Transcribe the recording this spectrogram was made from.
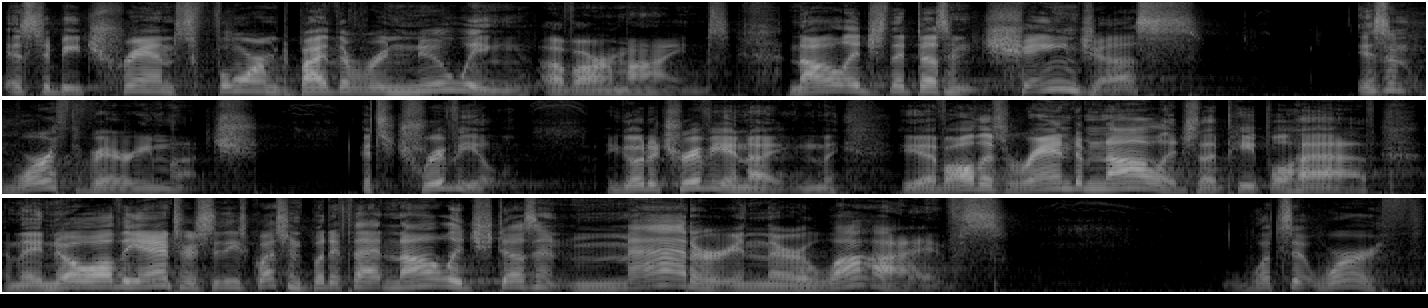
is to be transformed by the renewing of our minds. Knowledge that doesn't change us isn't worth very much, it's trivial. You go to trivia night and you have all this random knowledge that people have, and they know all the answers to these questions. But if that knowledge doesn't matter in their lives, what's it worth?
